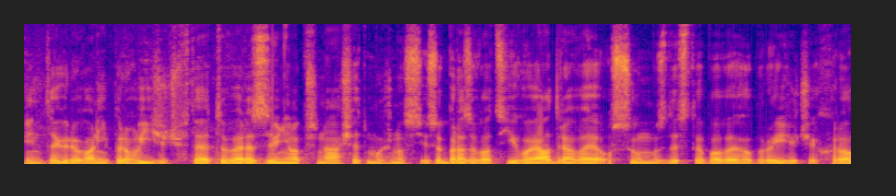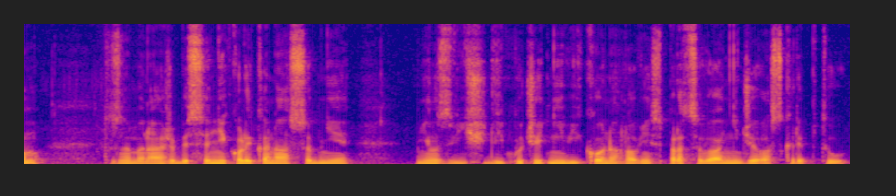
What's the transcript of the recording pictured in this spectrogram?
integrovaný prohlížeč v této verzi měl přenášet možnosti zobrazovacího jádra V8 z desktopového prohlížeče Chrome. To znamená, že by se několikanásobně měl zvýšit výpočetní výkon a hlavně zpracování JavaScriptu,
